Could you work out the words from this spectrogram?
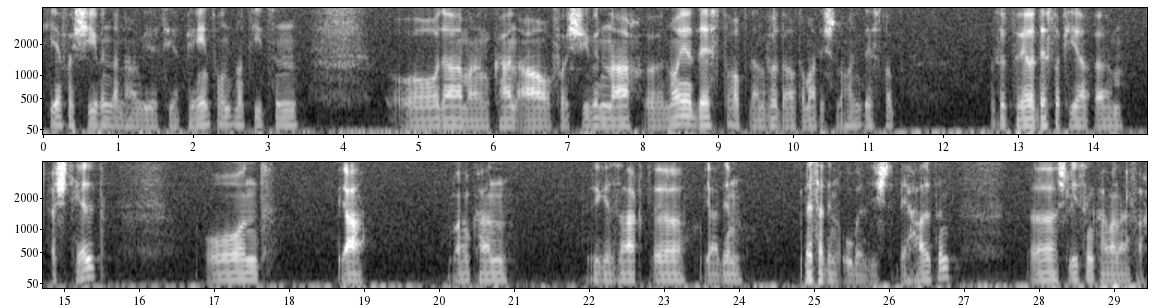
hier verschieben, dann haben wir jetzt hier Paint und Notizen. Oder man kann auch verschieben nach äh, neue Desktop, dann wird automatisch noch ein Desktop, virtueller Desktop hier ähm, erstellt. Und ja, man kann wie gesagt äh, ja den besser den Übersicht behalten. Äh, schließen kann man einfach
